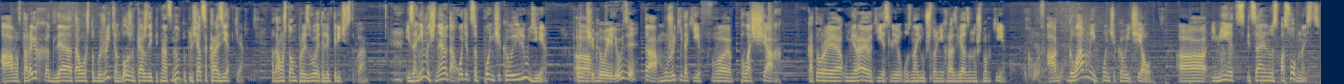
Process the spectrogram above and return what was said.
а во-вторых, для того, чтобы жить, он должен каждые 15 минут подключаться к розетке потому что он производит электричество. И за ним начинают охотиться пончиковые люди. Пончиковые а, люди? Да, мужики такие в плащах, которые умирают, если узнают, что у них развязаны шнурки. А главный пончиковый чел э, имеет специальную способность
